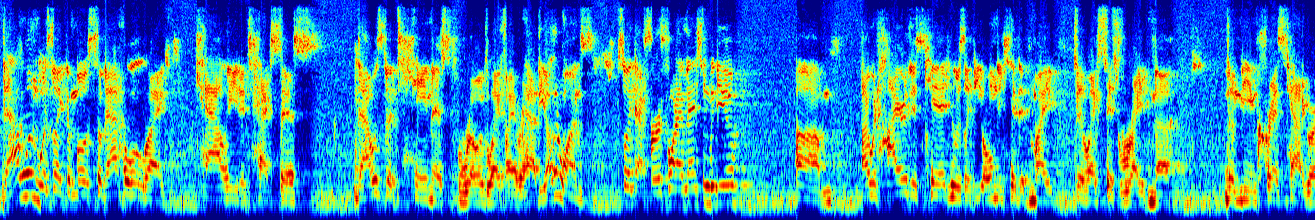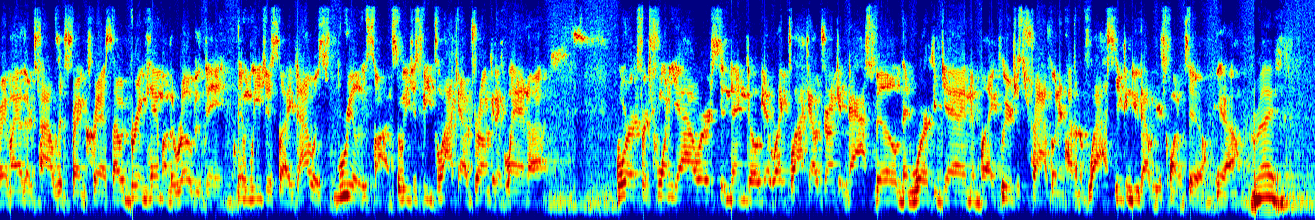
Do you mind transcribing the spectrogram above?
That one was like the most. So that whole like Cali to Texas. That was the tamest road life I ever had. The other ones, so like that first one I mentioned with you, um, I would hire this kid who was like the only kid that might that like fits right in the the me and Chris category. My other childhood friend Chris, I would bring him on the road with me, and we just like that was really fun. So we just be blackout drunk in Atlanta, work for twenty hours, and then go get like blackout drunk in Nashville, and then work again, and like we were just traveling and having a blast. You can do that when you're 22, you know. Right.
